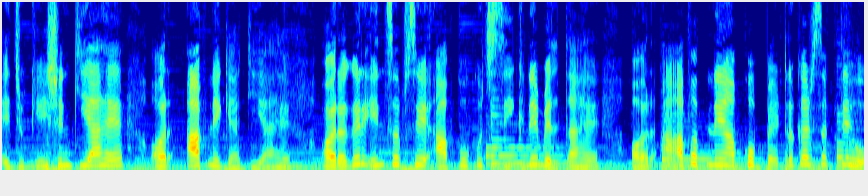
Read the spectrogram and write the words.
एजुकेशन किया है, और आपने क्या किया है। और अगर इन सबसे आपको कुछ सीखने मिलता है, और आप अपने आप को बेटर कर सकते हो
